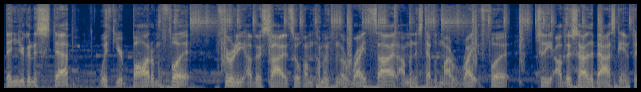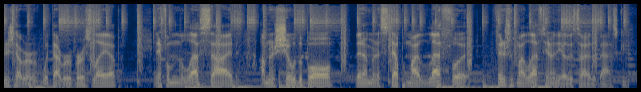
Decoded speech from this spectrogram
Then you're going to step with your bottom foot through the other side. So if I'm coming from the right side, I'm going to step with my right foot to the other side of the basket and finish that with that reverse layup. And if I'm on the left side, I'm going to show the ball. Then I'm going to step with my left foot, finish with my left hand on the other side of the basket.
